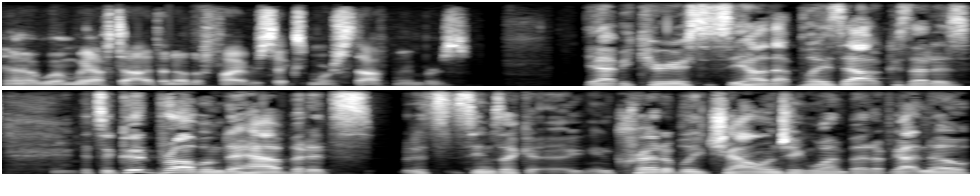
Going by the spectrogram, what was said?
uh, when we have to add another five or six more staff members. Yeah, I'd be curious to see how that plays out because that is, mm. it's a good problem to have, but it's, it seems like an incredibly challenging one. But I've got no,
